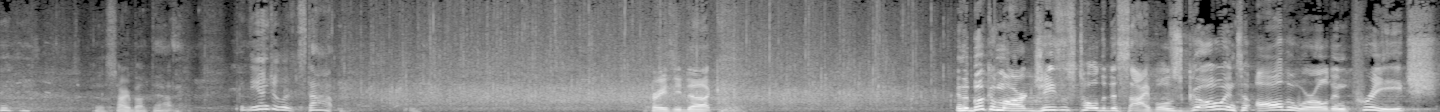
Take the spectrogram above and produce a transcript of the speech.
in. Sorry about that. Evangelism. Stop. Crazy duck. In the book of Mark, Jesus told the disciples, Go into all the world and preach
